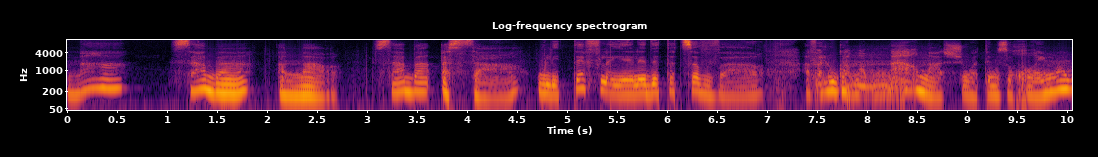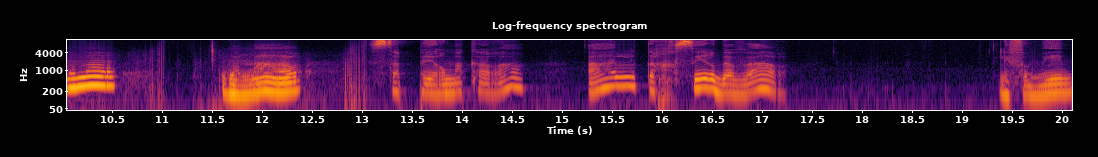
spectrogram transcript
מה סבא אמר? סבא עשה, הוא ליטף לילד את הצוואר, אבל הוא גם אמר משהו. אתם זוכרים מה הוא אמר? הוא אמר, ספר מה קרה, אל תחסיר דבר. לפעמים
